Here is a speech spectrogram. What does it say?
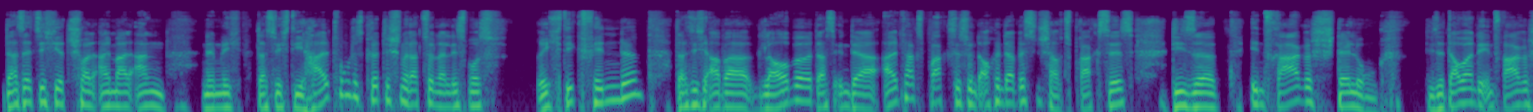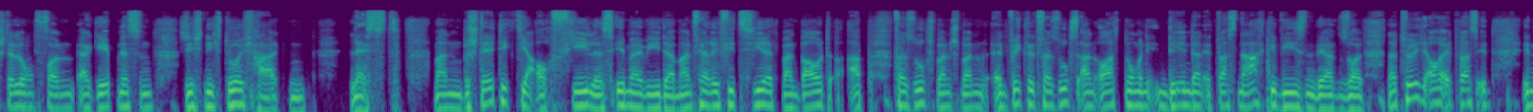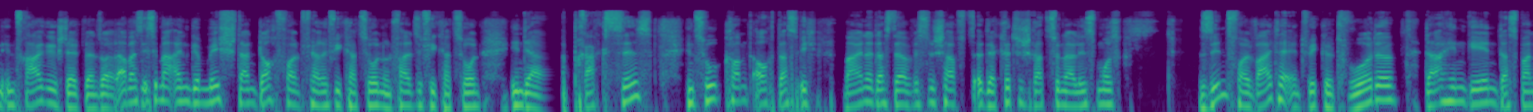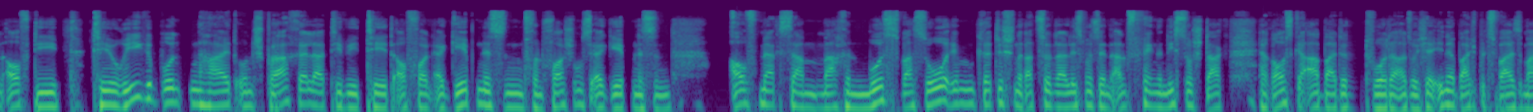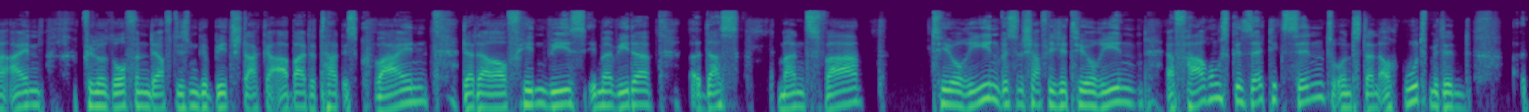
Da setze ich jetzt schon einmal an, nämlich, dass ich die Haltung des kritischen Rationalismus richtig finde, dass ich aber glaube, dass in der Alltagspraxis und auch in der Wissenschaftspraxis diese Infragestellung diese dauernde Infragestellung von Ergebnissen sich nicht durchhalten lässt. Man bestätigt ja auch vieles immer wieder. Man verifiziert, man baut ab, versucht, man, man entwickelt Versuchsanordnungen, in denen dann etwas nachgewiesen werden soll. Natürlich auch etwas in, in, in Frage gestellt werden soll. Aber es ist immer ein Gemisch dann doch von Verifikation und Falsifikation in der Praxis. Hinzu kommt auch, dass ich meine, dass der Wissenschaft, der kritische Rationalismus sinnvoll weiterentwickelt wurde, dahingehend, dass man auf die Theoriegebundenheit und Sprachrelativität auch von Ergebnissen, von Forschungsergebnissen aufmerksam machen muss, was so im kritischen Rationalismus in Anfängen nicht so stark herausgearbeitet wurde. Also ich erinnere beispielsweise mal einen Philosophen, der auf diesem Gebiet stark gearbeitet hat, ist Quine, der darauf hinwies immer wieder, äh, dass man zwar Theorien, wissenschaftliche Theorien erfahrungsgesättigt sind und dann auch gut mit den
